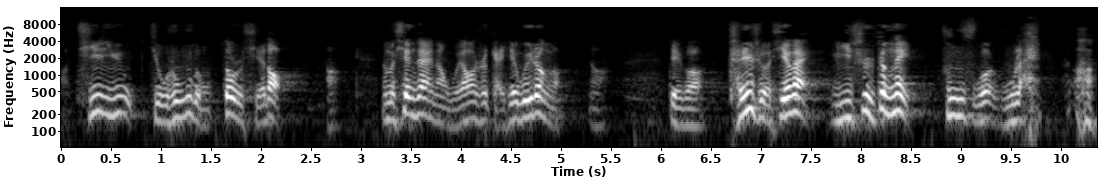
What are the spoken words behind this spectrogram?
啊，其余九十五种都是邪道啊。那么现在呢，我要是改邪归正了啊，这个陈舍邪外，以示正内，诸佛如来啊。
